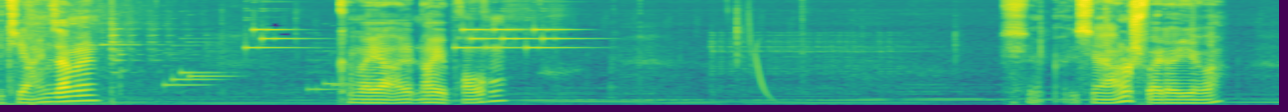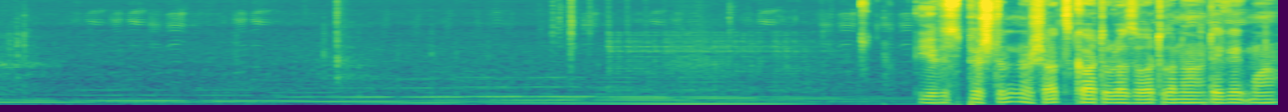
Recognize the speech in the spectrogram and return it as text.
Mal alt hier einsammeln. Können wir ja alt neue brauchen. Ist ja, ist ja auch nicht weiter hier, wa? Hier ist bestimmt eine Schatzkarte oder so drin, denke ich mal.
